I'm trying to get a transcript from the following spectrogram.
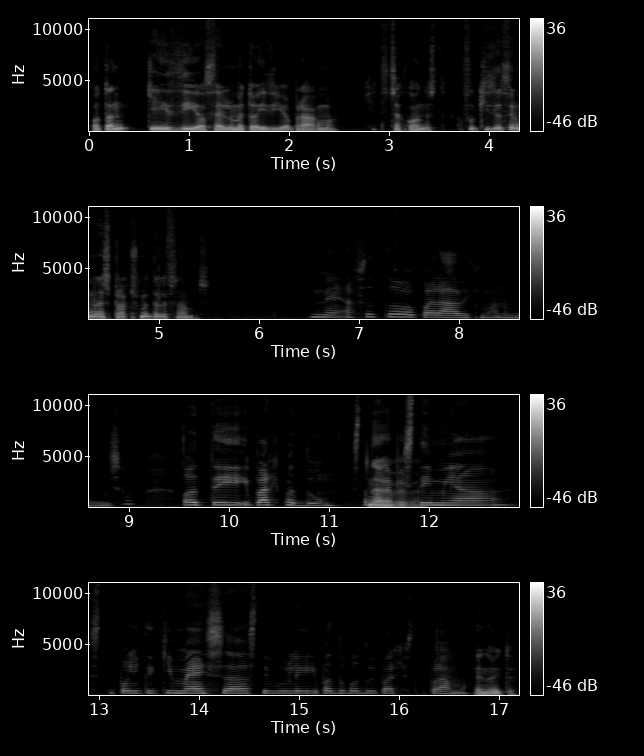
όταν και οι δύο θέλουμε το ίδιο πράγμα. Γιατί τσακώνεστε, αφού και οι δύο θέλουμε να εισπράξουμε τα λεφτά μας. Ναι, αυτό το παράδειγμα νομίζω ότι υπάρχει παντού. Στα Ναι, πανεπιστήμια, στη πολιτική μέσα, στη Βουλή, παντού παντού υπάρχει αυτό το πράγμα. Εννοείται.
